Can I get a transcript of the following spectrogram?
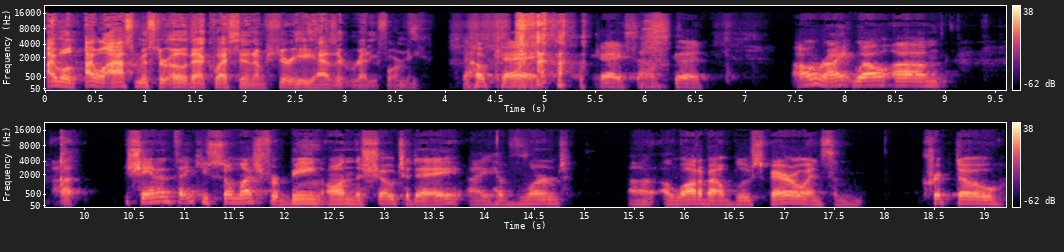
I will I will ask Mr. O that question. I'm sure he has it ready for me. Okay. okay, sounds good. All right. Well, um, uh, Shannon, thank you so much for being on the show today. I have learned uh, a lot about Blue Sparrow and some crypto,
